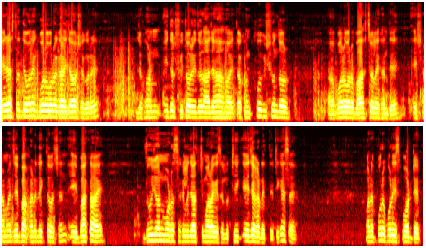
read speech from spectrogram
এই রাস্তা দিয়ে অনেক বড় বড় গাড়ি যাওয়া আসা করে। যখন ঈদ উল ফিতর ঈদ উল আজহা হয়, তখন খুবই সুন্দর বড় বড় বাস চলে এখান দিয়ে। এই সামনে যে বাঁকাটি দেখতে পাচ্ছেন, এই বাঁকায় দুইজন মোটরসাইকেলে যাত্রী মারা গেছিল, ঠিক এই জায়গাটিতে, ঠিক আছে? মানে পুরোপুরি স্পট ডেট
